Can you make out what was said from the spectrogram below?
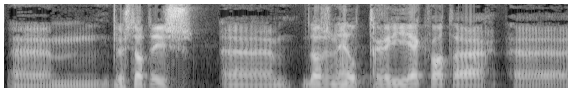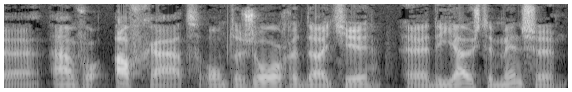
Ehm, dus dat is, ehm, dat is een heel traject wat daar eh, aan vooraf gaat om te zorgen dat je de juiste mensen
